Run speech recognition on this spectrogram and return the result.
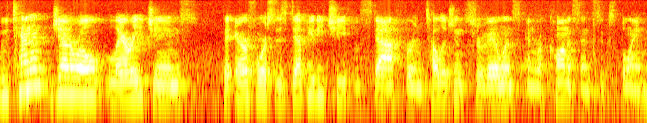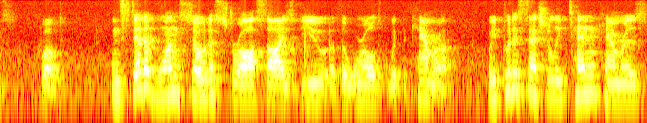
Lieutenant General Larry James, the Air Force's Deputy Chief of Staff for Intelligence, Surveillance, and Reconnaissance, explains, quote, Instead of one soda straw size view of the world with the camera, we put essentially 10 cameras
